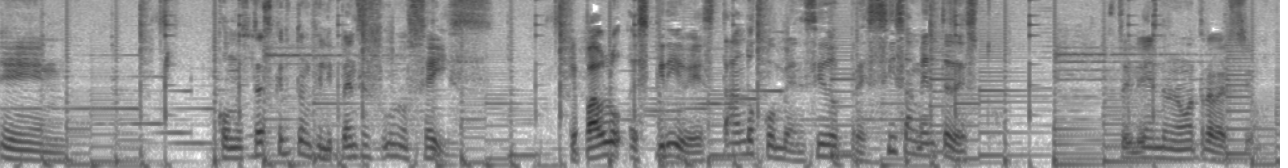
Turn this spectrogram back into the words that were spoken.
eh, como está escrito en Filipenses 1.6, que Pablo escribe estando convencido precisamente de esto. Estoy leyendo en otra versión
